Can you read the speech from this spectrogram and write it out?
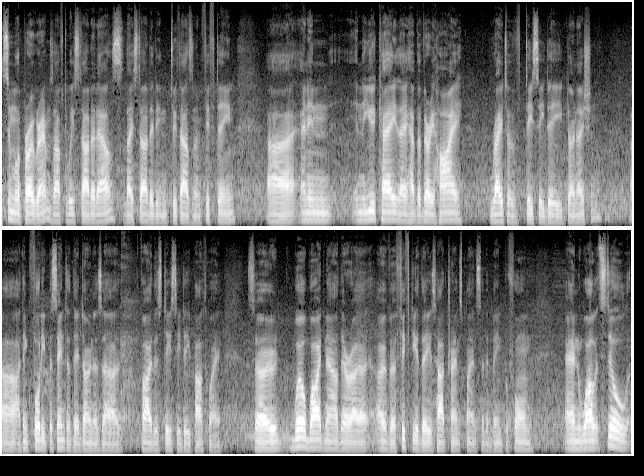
similar programs after we started ours. They started in 2015. Uh, and in in the UK, they have a very high rate of DCD donation. Uh, I think 40% of their donors are via this DCD pathway. So worldwide now there are over 50 of these heart transplants that have been performed and while it's still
